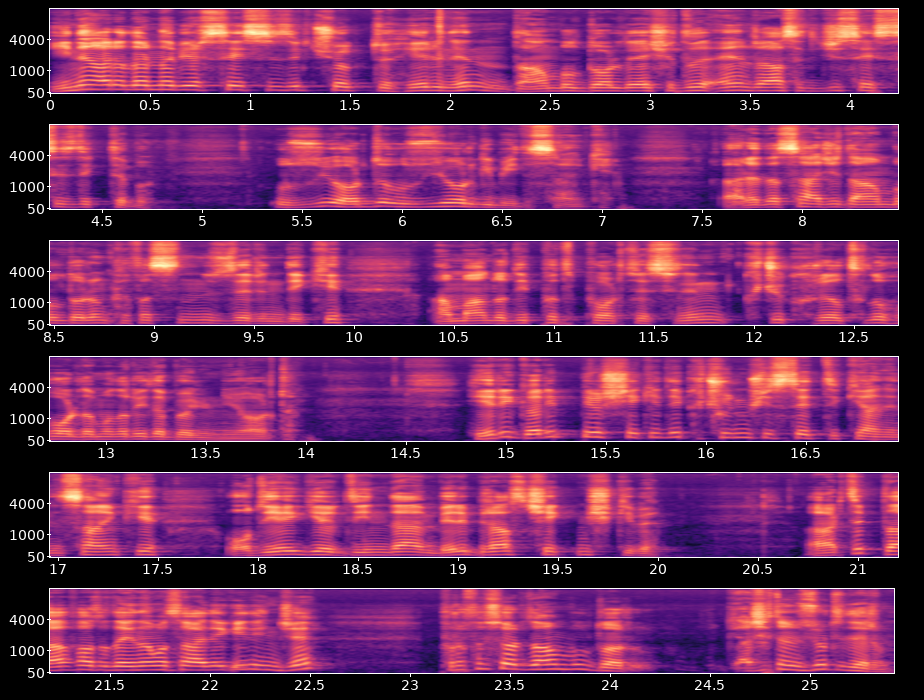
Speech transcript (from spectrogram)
Yine aralarına bir sessizlik çöktü. Harry'nin Dumbledore'la yaşadığı en rahatsız edici sessizlikti bu. Uzuyordu uzuyor gibiydi sanki. Arada sadece Dumbledore'un kafasının üzerindeki Amando Dippet portresinin küçük hırıltılı horlamalarıyla bölünüyordu. Harry garip bir şekilde küçülmüş hissetti kendini. Sanki odaya girdiğinden beri biraz çekmiş gibi. Artık daha fazla dayanamaz hale gelince Profesör Dumbledore gerçekten özür dilerim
